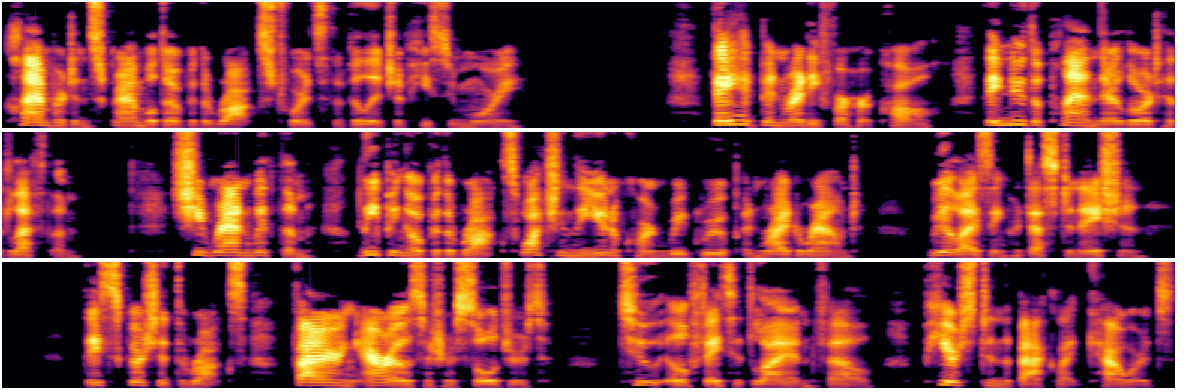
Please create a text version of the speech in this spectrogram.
clambered and scrambled over the rocks towards the village of Hisumori. They had been ready for her call. They knew the plan their lord had left them. She ran with them, leaping over the rocks, watching the unicorn regroup and ride around, realizing her destination. They skirted the rocks, firing arrows at her soldiers. Two ill fated lion fell, pierced in the back like cowards.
